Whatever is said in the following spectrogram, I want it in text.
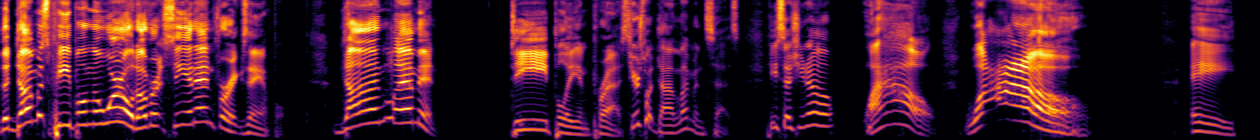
The dumbest people in the world over at CNN, for example. Don Lemon, deeply impressed. Here's what Don Lemon says He says, You know, wow, wow, a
